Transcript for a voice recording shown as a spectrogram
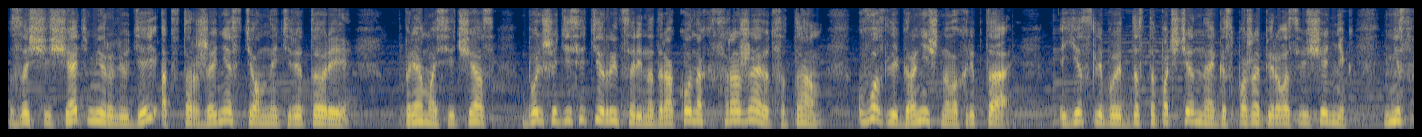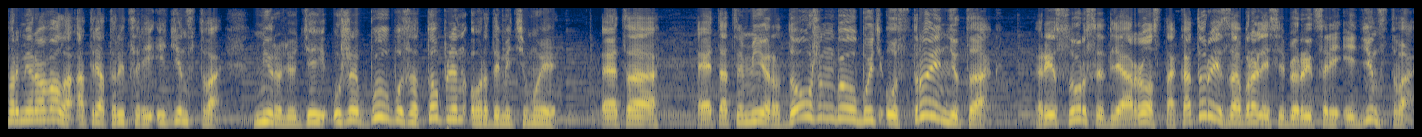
защищать мир людей от вторжения с темной территории – Прямо сейчас больше десяти рыцарей на драконах сражаются там, возле граничного хребта. Если бы достопочтенная госпожа Первосвященник не сформировала отряд рыцарей единства, мир людей уже был бы затоплен ордами тьмы. Это... этот мир должен был быть устроен не так. Ресурсы для роста, которые забрали себе рыцари единства,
